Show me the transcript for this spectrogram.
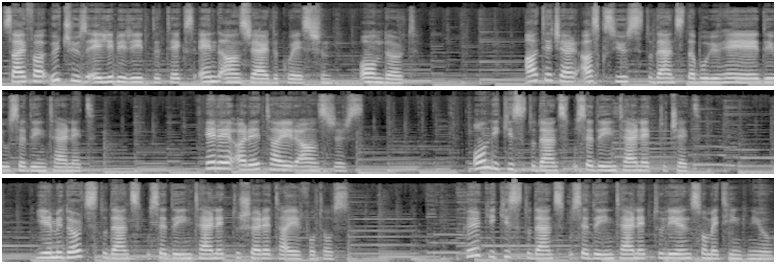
Sayfa 351 Read the text and answer the question. 14. A teacher asks you students WHED use the internet. Here are tire answers. 12 students use the internet to chat. 24 students use the internet to share tire photos. 42 students use the internet to learn something new.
